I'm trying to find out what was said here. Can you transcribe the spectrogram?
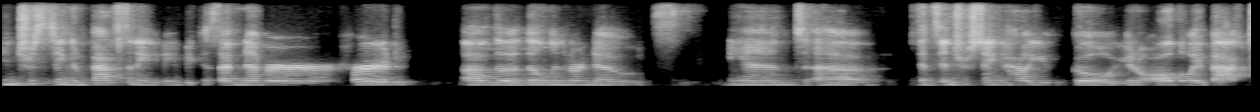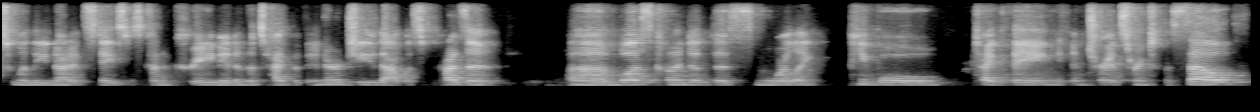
interesting and fascinating because i've never heard of the the lunar nodes. And uh, it's interesting how you go, you know, all the way back to when the United States was kind of created and the type of energy that was present um, was kind of this more like people type thing and transferring to the South.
